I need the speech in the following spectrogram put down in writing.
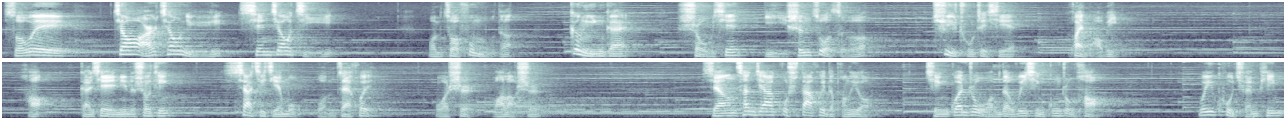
所谓教儿教女先教己，我们做父母的更应该首先以身作则，去除这些坏毛病。好，感谢您的收听，下期节目我们再会。我是王老师。想参加故事大会的朋友。请关注我们的微信公众号“微库全拼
